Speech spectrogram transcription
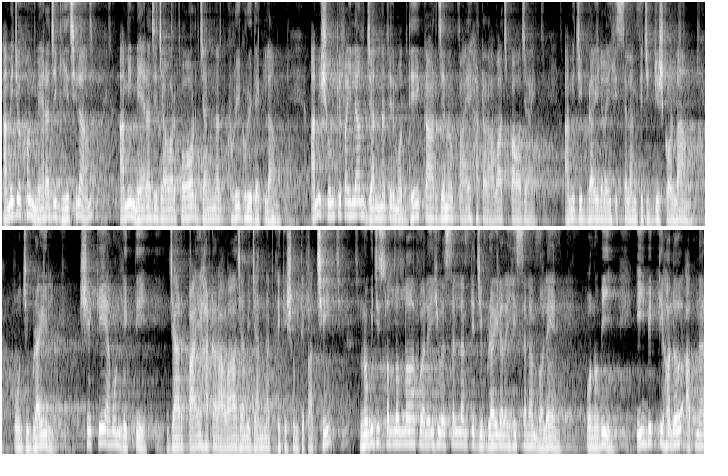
আমি যখন মেয়েরাজে গিয়েছিলাম, আমি মেয়েরাজে যাওয়ার পর জান্নাত ঘুরে ঘুরে দেখলাম। আমি শুনতে পাইলাম জান্নাতের মধ্যে কার যেন পায়ে হাঁটার আওয়াজ পাওয়া যায়। আমি জিব্রাইল আলাইহিসাল্লামকে জিজ্ঞেস করলাম, ও জিব্রাইল, সে কে এমন ব্যক্তি যার পায়ে হাঁটার আওয়াজ আমি জান্নাত থেকে শুনতে পাচ্ছি? নবীজি সাল্লু আলহি আসাল্লামকে জিব্রাইল আলহিসাল্লাম বলেন, ও নবী, এই ব্যক্তি হল আপনার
